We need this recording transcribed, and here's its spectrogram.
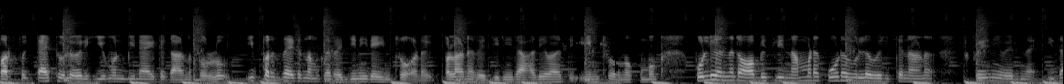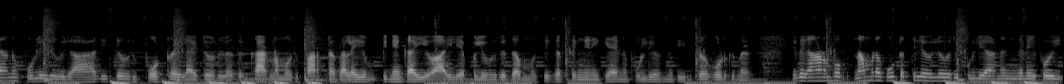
പെർഫെക്റ്റ് ആയിട്ടുള്ള ഒരു ഹ്യൂമൻ ബീൻ ആയിട്ട് കാണത്തുള്ളൂ. ഇപ്പുറത്തായിട്ട് നമുക്ക് രജനിയുടെ ഇൻട്രോ ആണ്. ഇപ്പോഴാണ് രജനിയുടെ ആദ്യമായിട്ട് ഇൻട്രോ നോക്കുമ്പം പുള്ളി വന്നിട്ട് ഓബിയസ്ലി നമ്മുടെ കൂടെ ഉള്ള ഒരുത്തനാണ് സ്ക്രീനിൽ വരുന്നത്. ഇതാണ് പുള്ളിയുടെ ഒരു ആദ്യത്തെ ഒരു പോർട്രയിലായിട്ട് ഉള്ളത്. കാരണം ഒരു പറട്ട തലയും പിന്നെ കൈ വായിലെപ്പലും ഒരു ദമ്മ് സിഗരറ്റ് ഇങ്ങനെയൊക്കെയാണ് പുള്ളി വന്നിട്ട് ഇൻട്രോ കൊടുക്കുന്നത്. ഇത് കാണുമ്പോൾ നമ്മുടെ കൂട്ടത്തിലുള്ള ഒരു പുള്ളിയാണ് ഇങ്ങനെ പോയി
